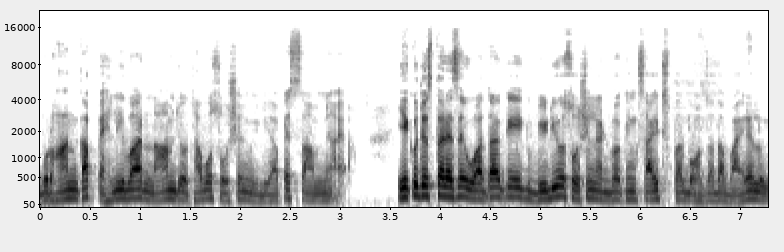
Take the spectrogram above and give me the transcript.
बुरहान का पहली बार नाम जो था वो सोशल मीडिया पे सामने आया। ये कुछ इस तरह से हुआ था कि एक वीडियो सोशल नेटवर्किंग साइट्स पर बहुत ज़्यादा वायरल हुई।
